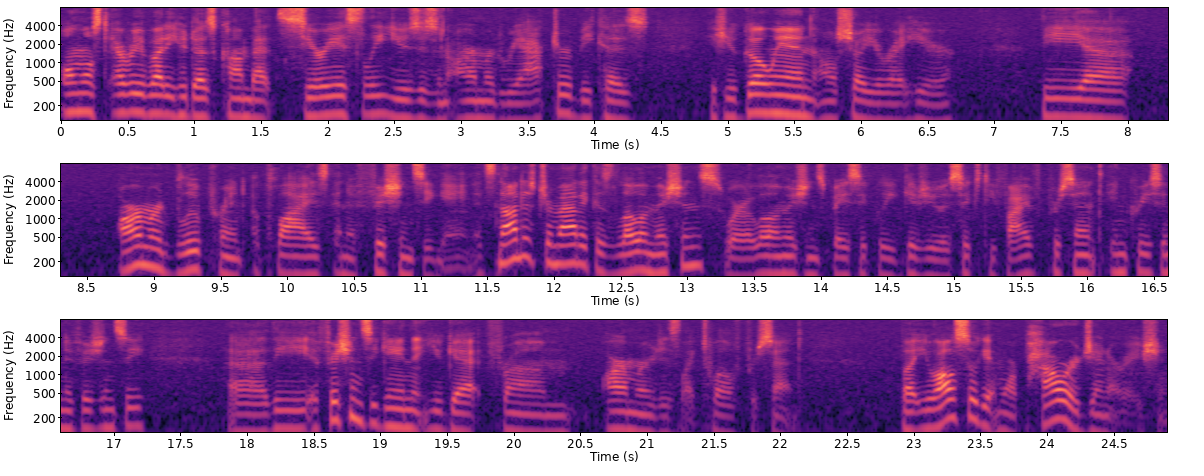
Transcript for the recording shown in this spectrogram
almost everybody who does combat seriously uses an armored reactor because if you go in, I'll show you right here, the uh, armored blueprint applies an efficiency gain. It's not as dramatic as low emissions, where low emissions basically gives you a 65% increase in efficiency. Uh, the efficiency gain that you get from armored is like 12%. But you also get more power generation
